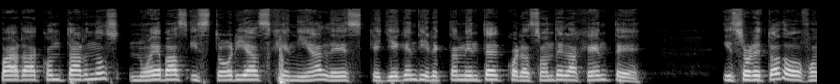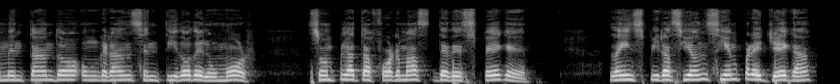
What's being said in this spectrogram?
para contarnos nuevas historias geniales que lleguen directamente al corazón de la gente y sobre todo fomentando un gran sentido del humor. Son plataformas de despegue. La inspiración siempre llega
